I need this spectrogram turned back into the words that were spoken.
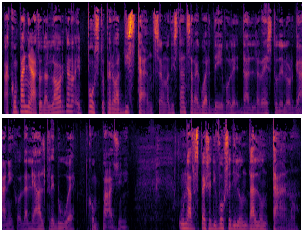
accompagnato dall'organo e posto però a distanza, una distanza ragguardevole dal resto dell'organico, dalle altre due compagini. Una specie di voce di da lontano,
